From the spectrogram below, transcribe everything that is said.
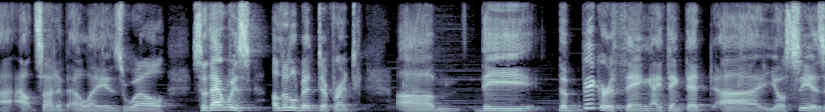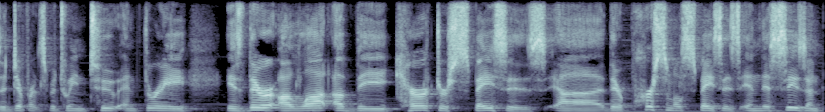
outside of LA as well. So that was a little bit different. Um, the the bigger thing I think that uh, you'll see is a difference between two and three is there a lot of the character spaces, uh, their personal spaces in this season,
